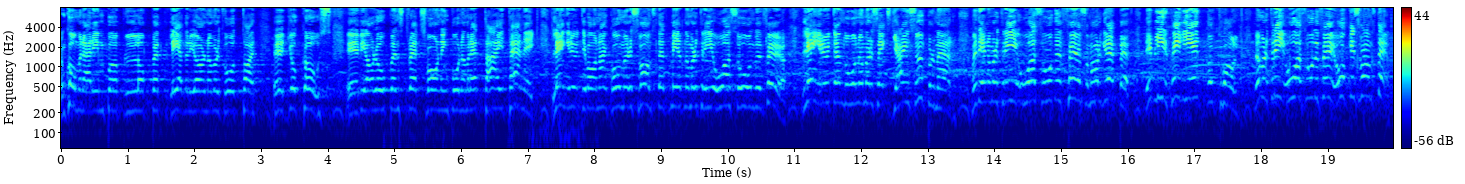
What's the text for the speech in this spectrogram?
De kommer där in på upploppet. Leder gör nummer två Ta- eh, Jokos. Eh, vi har open stretch-varning på nummer ett Titanic. Längre ut i banan kommer Svanstedt med nummer tre Oiseau de Feu. Längre ut ändå nummer sex Giant Superman. Men det är nummer tre Oiseau de som har greppet. Det blir skilje gott folk. Nummer tre Oiseau Odefö, Åke Svanstedt.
